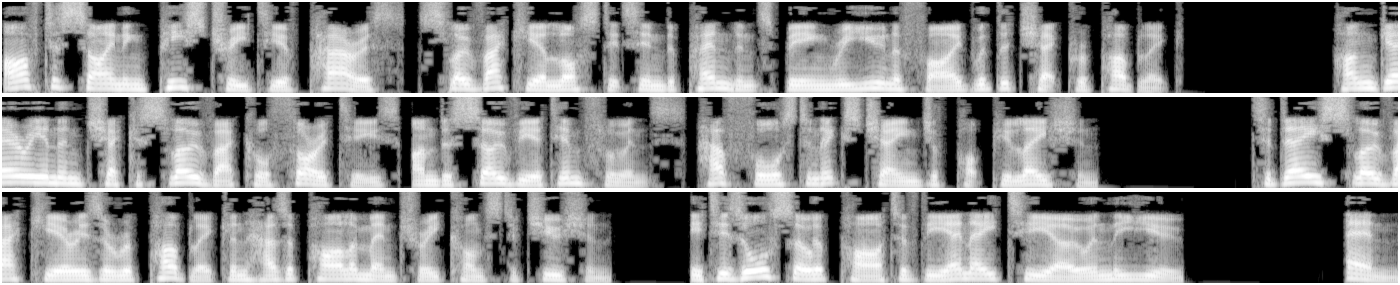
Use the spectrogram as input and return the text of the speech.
After signing Peace Treaty of Paris, Slovakia lost its independence being reunified with the Czech Republic. Hungarian and Czechoslovak authorities under Soviet influence have forced an exchange of population. Today Slovakia is a republic and has a parliamentary constitution. It is also a part of the NATO and the U.N.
